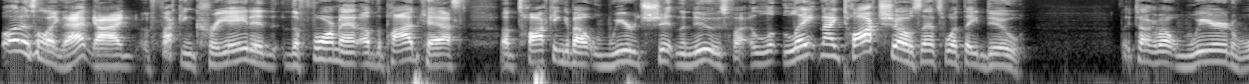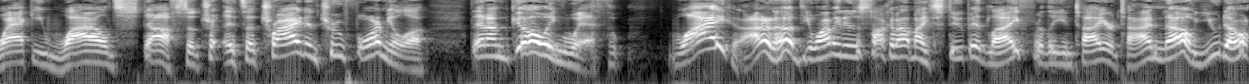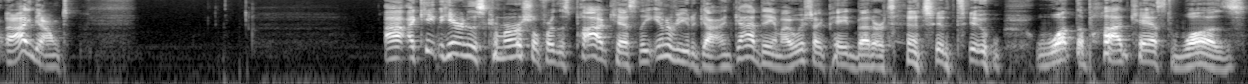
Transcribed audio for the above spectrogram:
well, it isn't like that guy fucking created the format of the podcast of talking about weird shit in the news. Late night talk shows, that's what they do. They talk about weird, wacky, wild stuff. So tr- it's a tried and true formula that I'm going with. Why? I don't know. Do you want me to just talk about my stupid life for the entire time? No, you don't. I don't. I keep hearing this commercial for this podcast. They interviewed a guy, and goddamn, I wish I paid better attention to what the podcast was.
